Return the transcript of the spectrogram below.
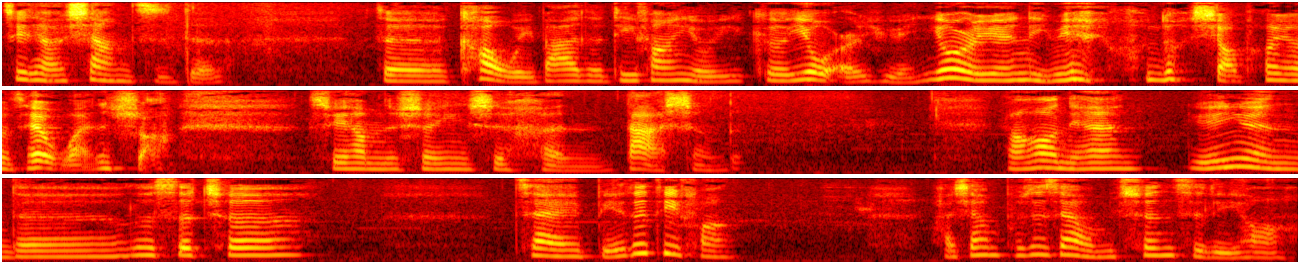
这条巷子的的靠尾巴的地方有一个幼儿园，幼儿园里面很多小朋友在玩耍，所以他们的声音是很大声的。然后你看。远远的垃圾车，在别的地方，好像不是在我们村子里哈，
